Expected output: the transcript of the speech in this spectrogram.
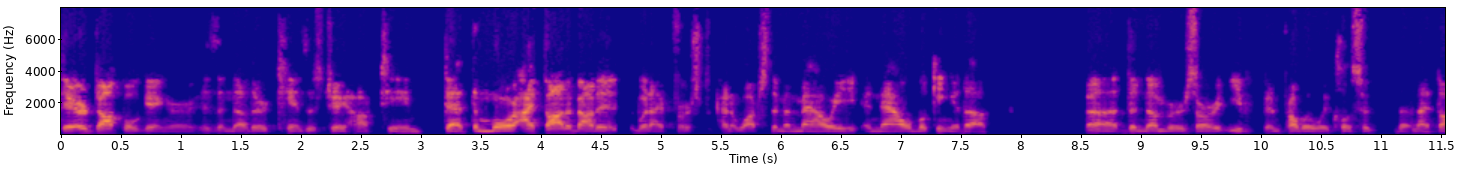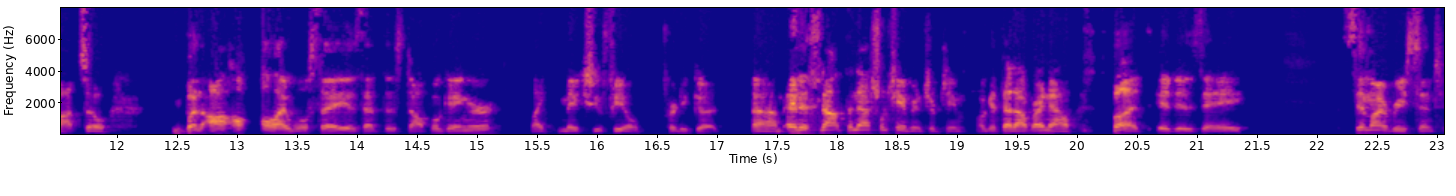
their doppelganger is another Kansas Jayhawk team. That the more I thought about it when I first kind of watched them in Maui, and now looking it up, uh, the numbers are even probably closer than I thought. So, but all, all I will say is that this doppelganger like makes you feel pretty good. Um, and it's not the national championship team. I'll get that out right now, but it is a semi-recent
